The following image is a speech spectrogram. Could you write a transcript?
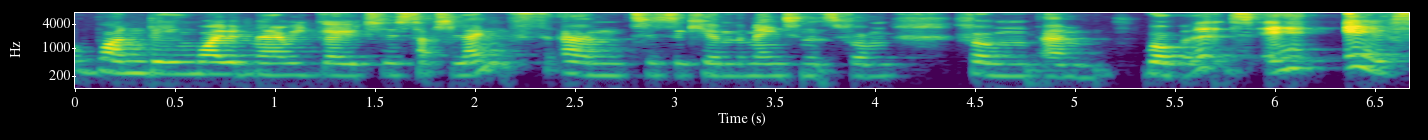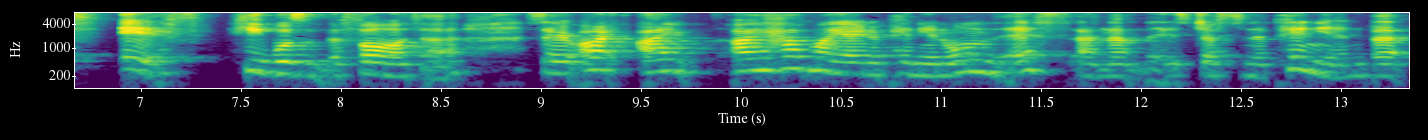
one being why would Mary go to such lengths um, to secure the maintenance from from um, Robert if if he wasn't the father? So I, I I have my own opinion on this, and that is just an opinion. But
